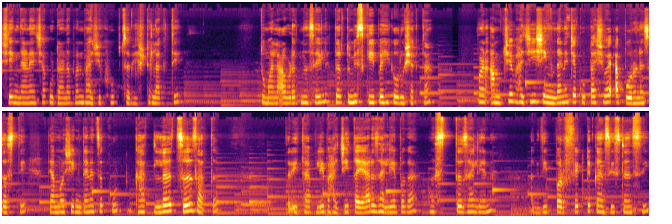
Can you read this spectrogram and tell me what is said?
शेंगदाण्याच्या कुटानं पण भाजी खूप चविष्ट लागते. तुम्हाला आवडत नसेल तर तुम्ही स्किपही करू शकता. पण आमची भाजी शेंगदाण्याच्या कुटाशिवाय अपूर्णच असते. त्यामुळे शेंगदाण्याचं कूट घातलंच जातं. तर इथं आपली भाजी तयार झाली आहे बघा. मस्त झाली आहे ना. अगदी परफेक्ट कन्सिस्टन्सी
